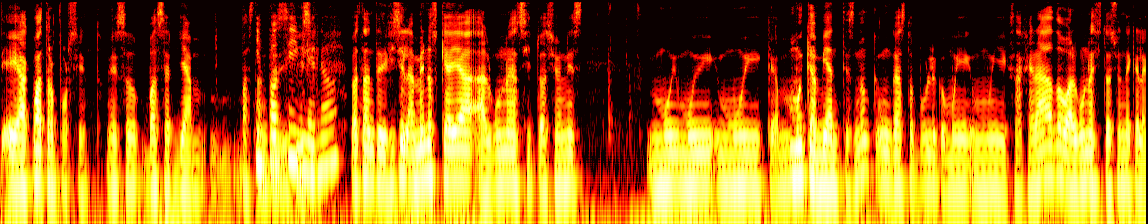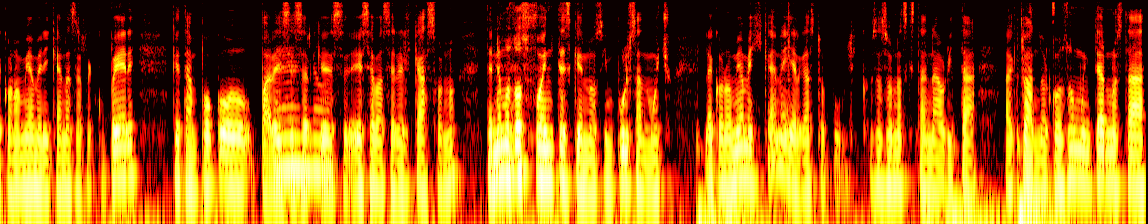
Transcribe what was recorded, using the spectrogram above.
eh, a 4%, eso va a ser ya bastante Imposible, difícil, ¿no? bastante difícil, a menos que haya algunas situaciones muy muy muy muy cambiantes, ¿no? Un gasto público muy muy exagerado o alguna situación de que la economía americana se recupere, que tampoco parece Ah, ser no. que ese, ese va a ser el caso, ¿no? Tenemos dos fuentes que nos impulsan mucho, la economía mexicana y el gasto público. Esas son las que están ahorita actuando. El consumo interno está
